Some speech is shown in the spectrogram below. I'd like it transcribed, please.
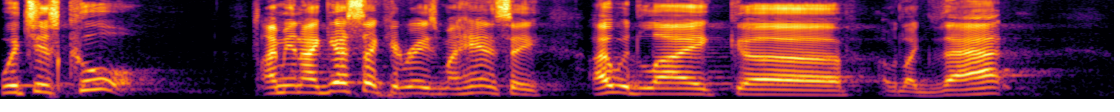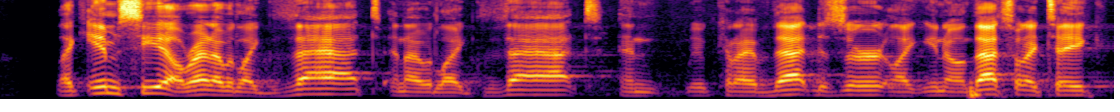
which is cool. I mean, I guess I could raise my hand and say, I would like, uh, I would like that, like MCL, right? I would like that, and I would like that, and could I have that dessert? Like, you know, that's what I take.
